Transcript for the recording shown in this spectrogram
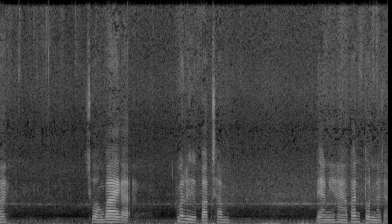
มา ช่วงบ่ายกะมาลือปักชำแปลงนี่หาพันต้นนะจ๊ะ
